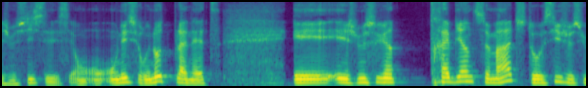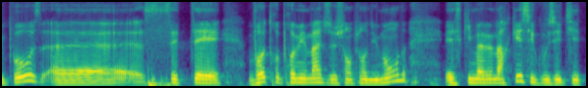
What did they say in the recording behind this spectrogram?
Je me suis dit, on, est sur une autre planète. Et je me souviens très bien de ce match, toi aussi je suppose. Euh, C'était votre premier match de champion du monde. Et ce qui m'avait marqué, c'est que vous étiez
